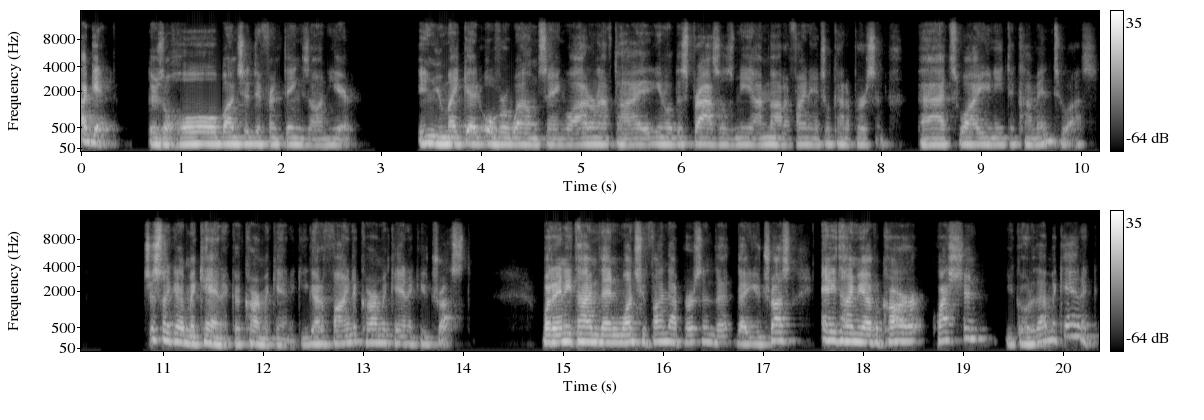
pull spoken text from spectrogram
Again, there's a whole bunch of different things on here. And you might get overwhelmed saying, well, I don't have to, you know, this frazzles me. I'm not a financial kind of person. That's why you need to come into us just like a mechanic, a car mechanic. You got to find a car mechanic you trust. But anytime then, once you find that person that, that you trust, anytime you have a car question, you go to that mechanic.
